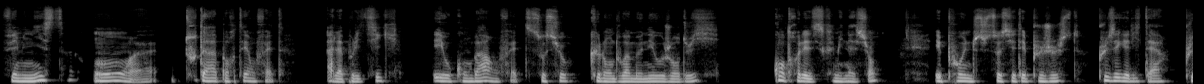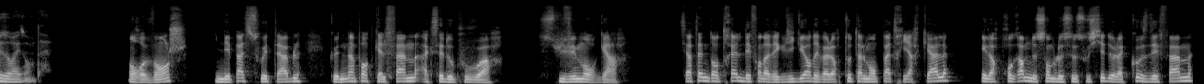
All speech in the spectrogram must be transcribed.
féministes ont euh, tout à apporter en fait à la politique et aux combats en fait sociaux que l'on doit mener aujourd'hui contre les discriminations et pour une société plus juste, plus égalitaire, plus horizontale. En revanche, il n'est pas souhaitable que n'importe quelle femme accède au pouvoir. Suivez mon regard. Certaines d'entre elles défendent avec vigueur des valeurs totalement patriarcales, et leur programme ne semble se soucier de la cause des femmes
